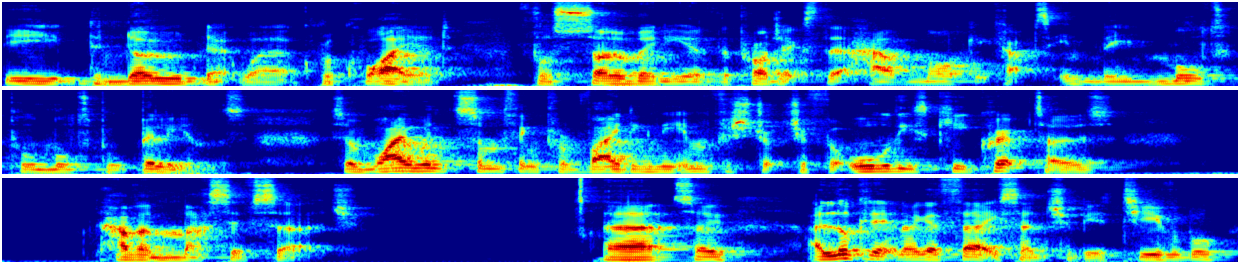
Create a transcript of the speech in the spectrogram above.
the, the node network required for so many of the projects that have market caps in the multiple, multiple billions. So why wouldn't something providing the infrastructure for all these key cryptos have a massive surge? Uh, so I look at it and I go 30 cents should be achievable.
